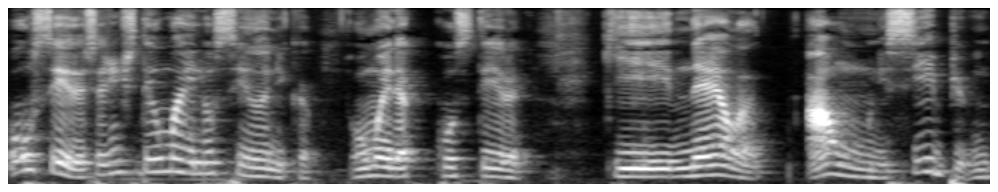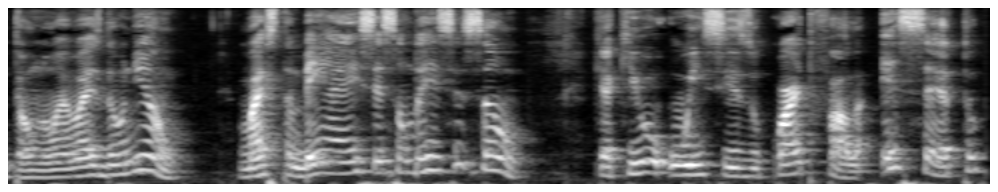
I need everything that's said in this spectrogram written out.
Ou seja, se a gente tem uma ilha oceânica ou uma ilha costeira que nela há um município, então não é mais da União mas também a exceção da exceção, que aqui o, o inciso quarto fala, exceto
